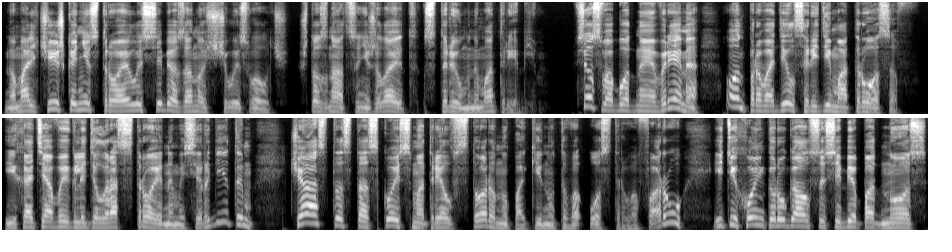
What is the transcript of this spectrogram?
Но мальчишка не строил из себя заносчивую сволочь, что знаться не желает с трюмным отребьем. Все свободное время он проводил среди матросов, и хотя выглядел расстроенным и сердитым, часто с тоской смотрел в сторону покинутого острова Фару и тихонько ругался себе под нос.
